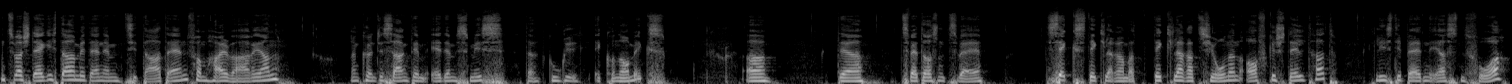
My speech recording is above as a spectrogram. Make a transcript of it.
Und zwar steige ich da mit einem Zitat ein vom Halvarian, man könnte sagen dem Adam Smith der Google Economics, äh, der 2002 sechs Deklara Deklarationen aufgestellt hat. Ich lese die beiden ersten vor.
